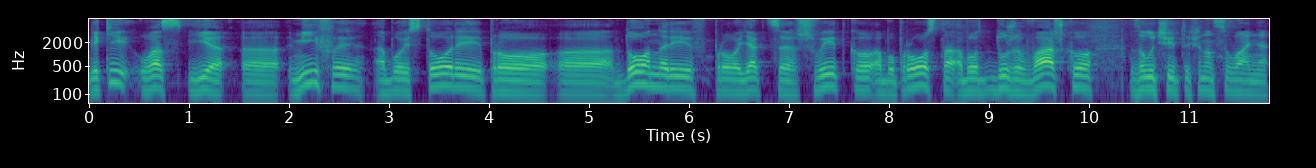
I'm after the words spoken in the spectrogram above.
які у вас є е, міфи або історії про е, донорів, про як це швидко або просто, або дуже важко залучити фінансування.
